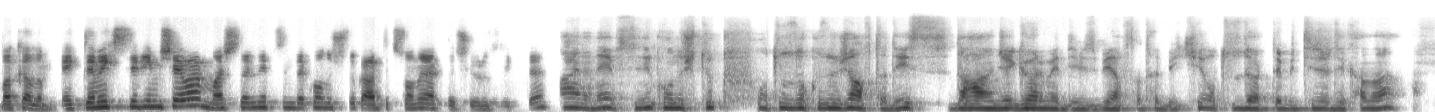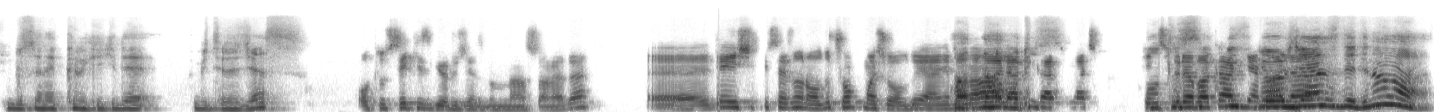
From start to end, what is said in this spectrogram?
Bakalım. Eklemek istediğim bir şey var mı? Maçların hepsini de konuştuk. Artık sona yaklaşıyoruz ligde. Aynen hepsini konuştuk. 39. haftadayız. Daha önce görmediğimiz bir hafta tabii ki. 34'te bitirirdik ama bu sene 42'de bitireceğiz. 38 göreceğiz bundan sonra da. Ee, değişik bir sezon oldu. Çok maç oldu. Yani bana Hatta hala 30 birkaç maç fikstüre 38 bakarken hala göreceğiz dedin ama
